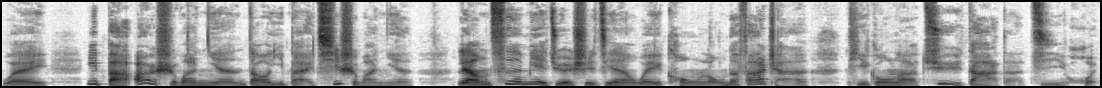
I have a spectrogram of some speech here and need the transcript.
为一百二十万年到一百七十万年。两次灭绝事件为恐龙的发展提供了巨大的机会。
